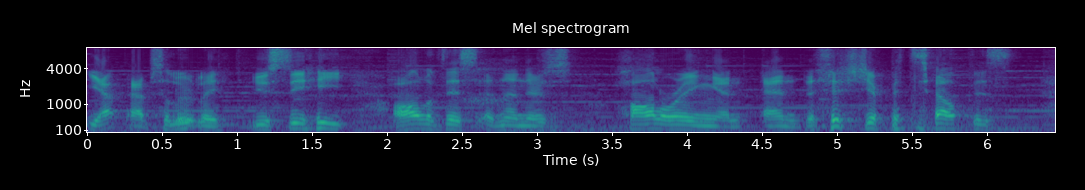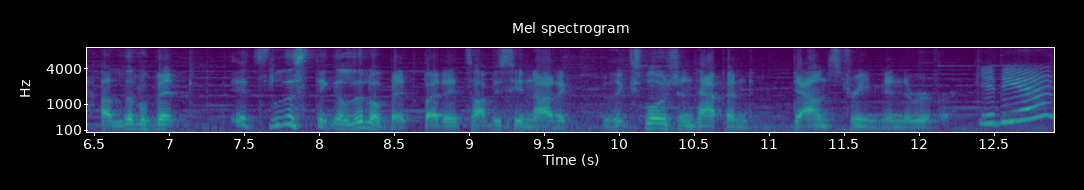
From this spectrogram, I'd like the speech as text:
Yep, absolutely. You see all of this, and then there's hollering, and and the ship itself is a little bit. It's listing a little bit, but it's obviously not a. The explosion happened downstream in the river. Gideon?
